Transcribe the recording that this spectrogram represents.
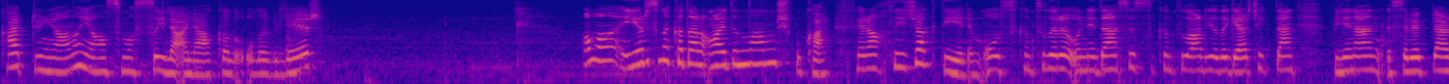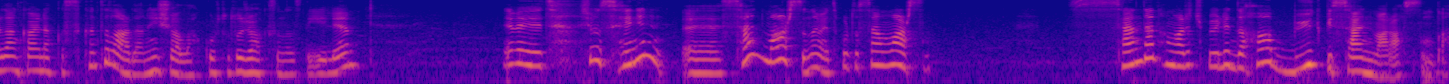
kalp dünyana yansımasıyla alakalı olabilir. Ama yarısına kadar aydınlanmış bu kalp. Ferahlayacak diyelim. O sıkıntıları, o nedensiz sıkıntılar ya da gerçekten bilinen sebeplerden kaynaklı sıkıntılardan inşallah kurtulacaksınız diyelim. Evet. Şimdi senin e, sen varsın. Evet, burada sen varsın. Senden hariç böyle daha büyük bir sen var aslında.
